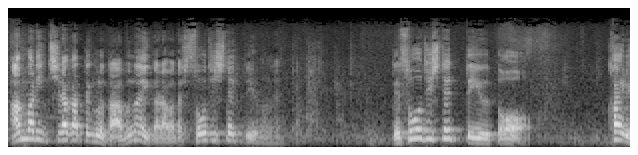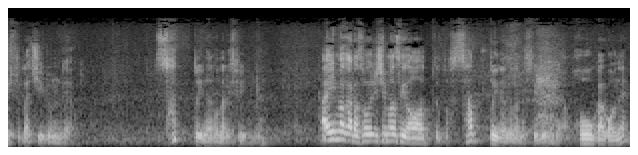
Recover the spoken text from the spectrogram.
あんまり散らかってくると危ないから私掃除してっていうのね。で掃除してって言うと帰る人たちいるんだよ。さっといなくなる人いるね。あ今から掃除しますよって言うとさっといなくなる人いるんだよ。放課後ね。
